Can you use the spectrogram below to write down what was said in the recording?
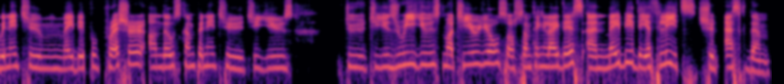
We need to maybe put pressure on those companies to to use to to use reused materials or something like this, and maybe the athletes should ask them.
